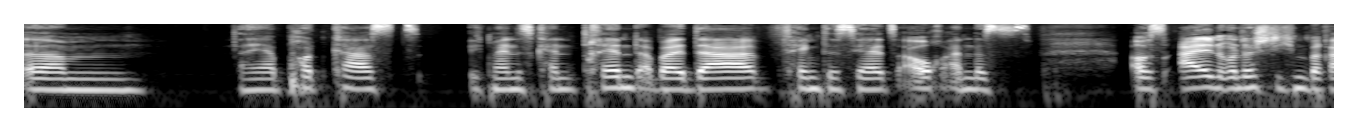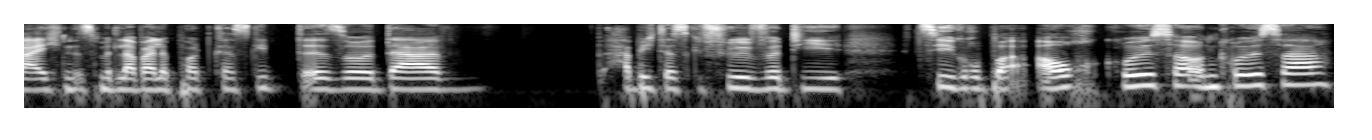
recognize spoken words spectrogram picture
ähm, naja, Podcast ich meine, es ist kein Trend, aber da fängt es ja jetzt auch an, dass aus allen unterschiedlichen Bereichen es mittlerweile Podcasts gibt. Also da habe ich das Gefühl, wird die Zielgruppe auch größer und größer.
